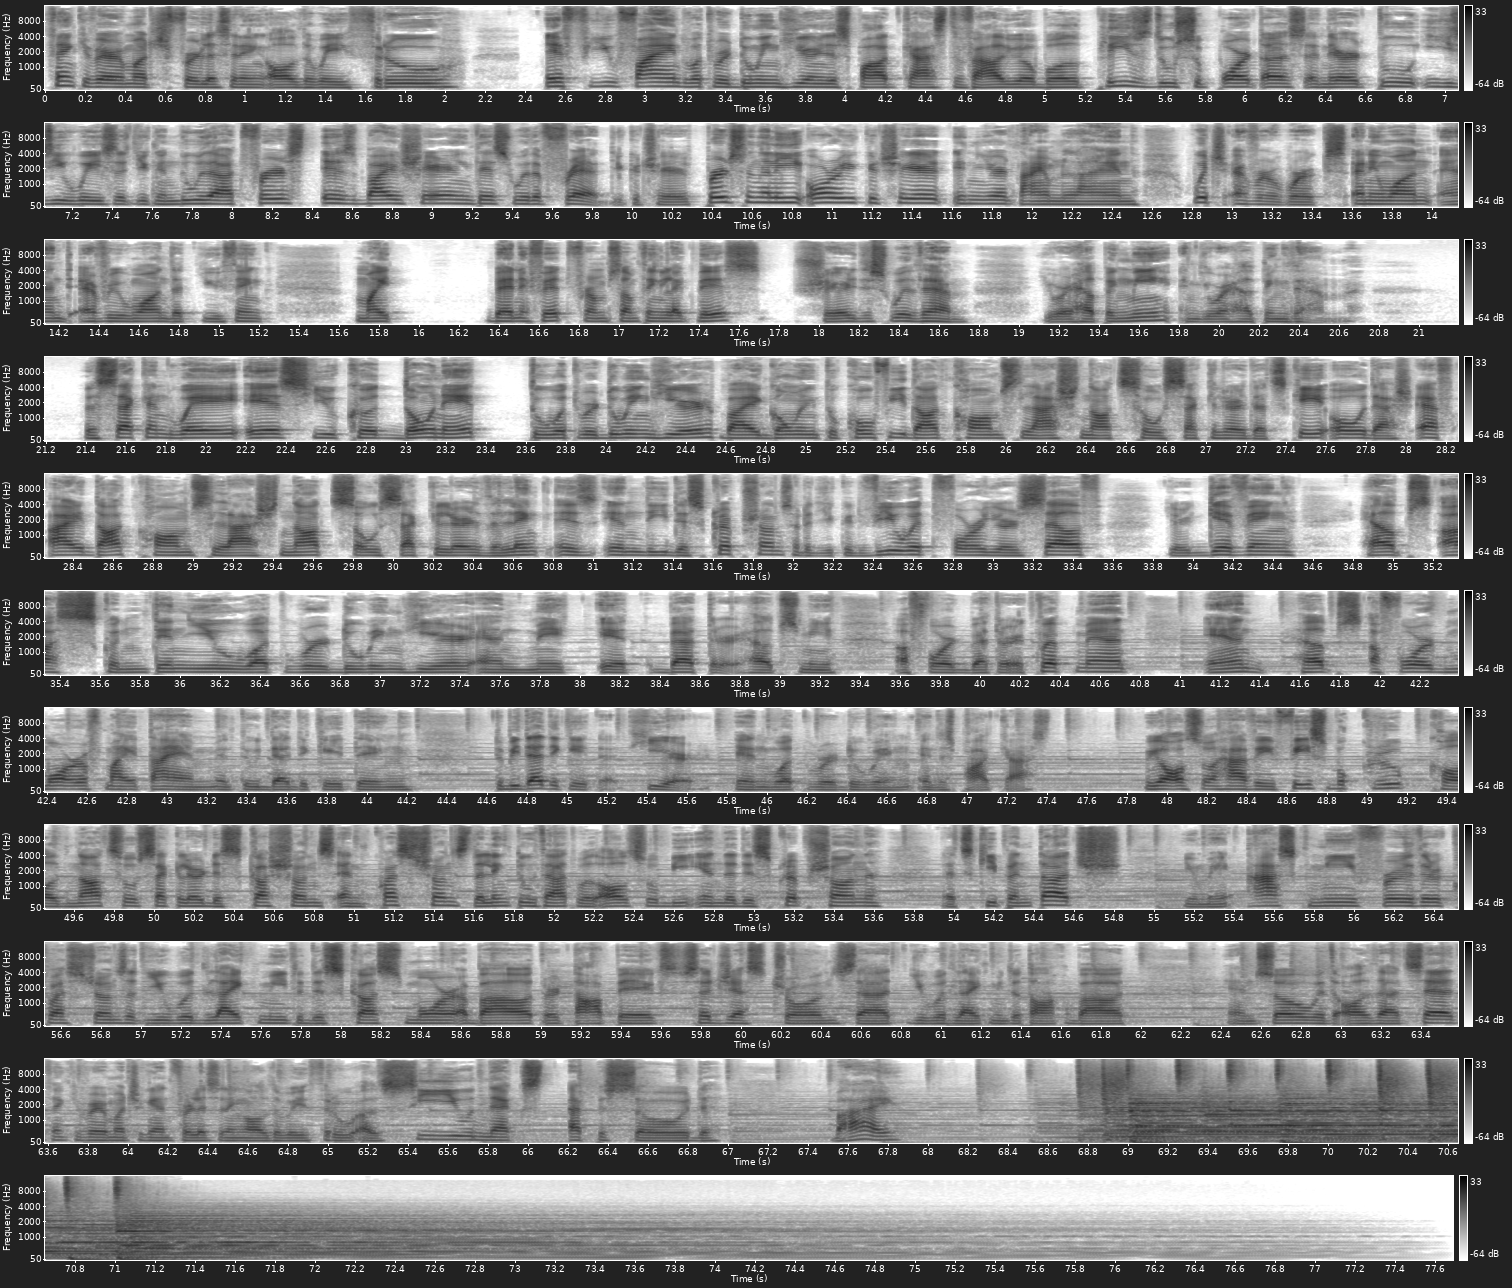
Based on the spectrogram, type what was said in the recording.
Thank you very much for listening all the way through. If you find what we're doing here in this podcast valuable, please do support us. And there are two easy ways that you can do that. First is by sharing this with a friend. You could share it personally or you could share it in your timeline, whichever works. Anyone and everyone that you think might benefit from something like this, share this with them. You are helping me and you are helping them. The second way is you could donate to what we're doing here by going to ko-fi.com slash not so secular. That's ko-fi.com slash not so secular. The link is in the description so that you could view it for yourself. Your giving helps us continue what we're doing here and make it better. Helps me afford better equipment and helps afford more of my time into dedicating to be dedicated here in what we're doing in this podcast. We also have a Facebook group called Not So Secular Discussions and Questions. The link to that will also be in the description. Let's keep in touch. You may ask me further questions that you would like me to discuss more about or topics, suggestions that you would like me to talk about. And so, with all that said, thank you very much again for listening all the way through. I'll see you next episode. Bye.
